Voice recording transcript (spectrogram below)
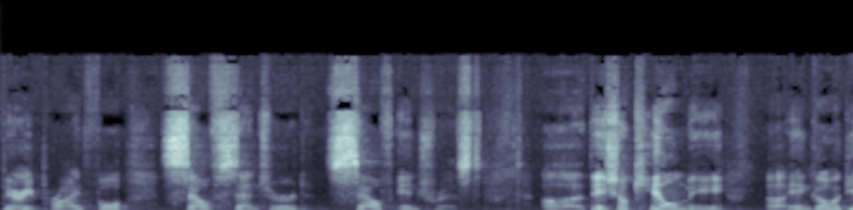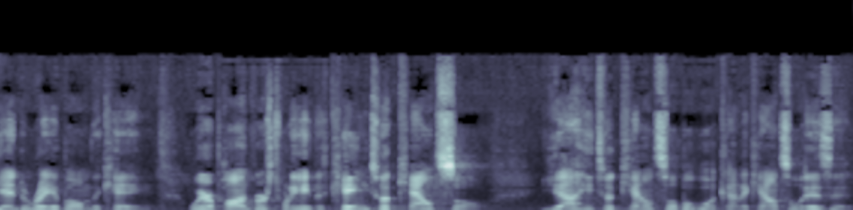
very prideful, self centered, self interest. Uh, they shall kill me uh, and go again to Rehoboam the king. Whereupon, verse 28, the king took counsel. Yeah, he took counsel, but what kind of counsel is it?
